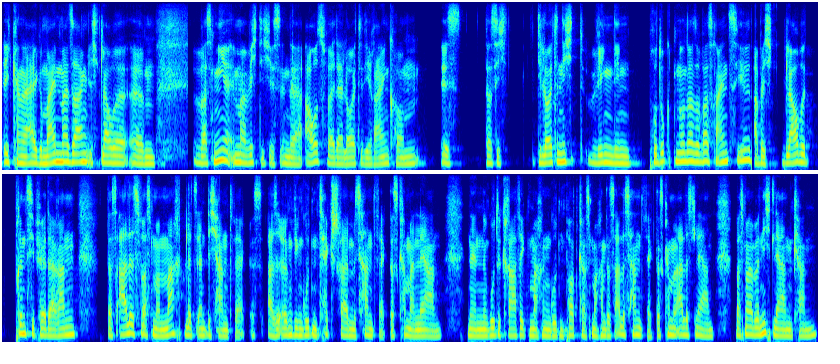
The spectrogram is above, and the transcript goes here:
ich kann allgemein mal sagen, ich glaube, ähm, was mir immer wichtig ist in der Auswahl der Leute, die reinkommen, ist, dass ich die Leute nicht wegen den Produkten oder sowas reinziehe, aber ich glaube prinzipiell daran, dass alles, was man macht, letztendlich Handwerk ist. Also irgendwie einen guten Text schreiben ist Handwerk, das kann man lernen. Eine, eine, gute Grafik machen, einen guten Podcast machen, das ist alles Handwerk, das kann man alles lernen. Was man aber nicht lernen kann,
